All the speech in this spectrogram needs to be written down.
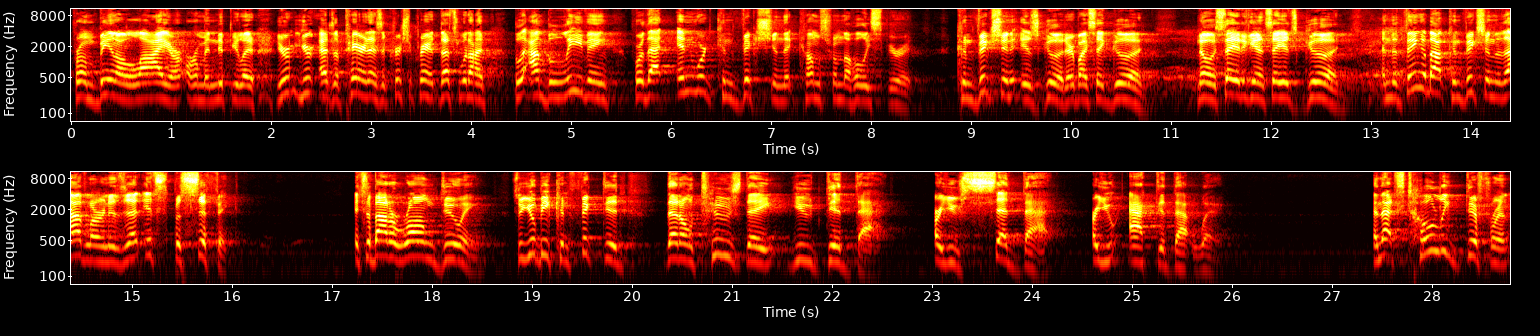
from being a liar or manipulator. You're, you're, as a parent, as a Christian parent, that's what I'm, I'm believing for that inward conviction that comes from the Holy Spirit. Conviction is good. Everybody say good. No, say it again. Say it's good. And the thing about conviction that I've learned is that it's specific. It's about a wrongdoing. So you'll be convicted that on Tuesday you did that, or you said that, or you acted that way. And that's totally different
